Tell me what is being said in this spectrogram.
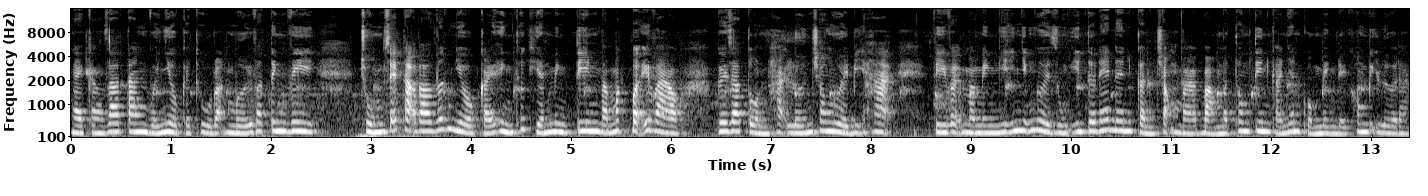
ngày càng gia tăng với nhiều cái thủ đoạn mới và tinh vi chúng sẽ tạo ra rất nhiều cái hình thức khiến mình tin và mắc bẫy vào gây ra tổn hại lớn cho người bị hại vì vậy mà mình nghĩ những người dùng internet nên cẩn trọng và bảo mật thông tin cá nhân của mình để không bị lừa đảo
